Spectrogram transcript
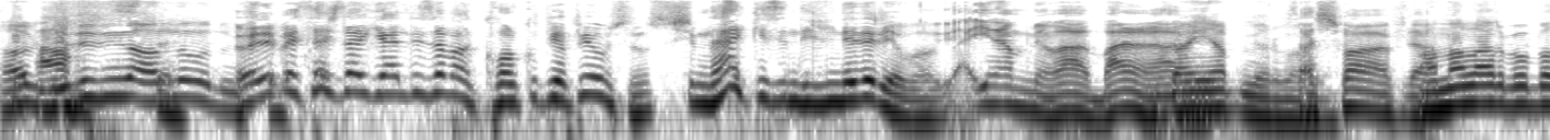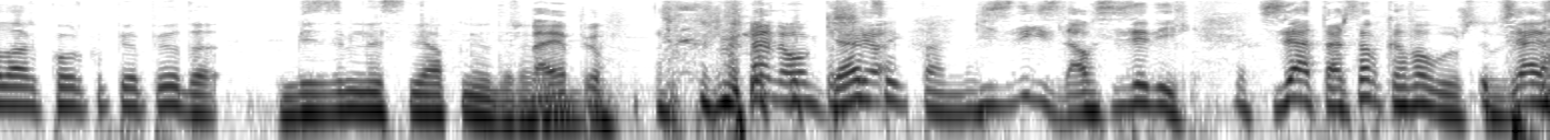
Abi Ah ne dediğini işte. anlamadım. Öyle mesajlar geldiği zaman korkup yapıyor musunuz? Şimdi herkesin dilindedir ya bu. Ya inanmıyorum abi bana ne Ben abi. yapmıyorum abi. Saçma falan. Analar babalar korkup yapıyor da bizim nesil yapmıyordur. Ben herhalde. yapıyorum. ben 10 kişiye... Gerçekten mi? Gizli gizli ama size değil. Size atarsam kafa bulursunuz. Yani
